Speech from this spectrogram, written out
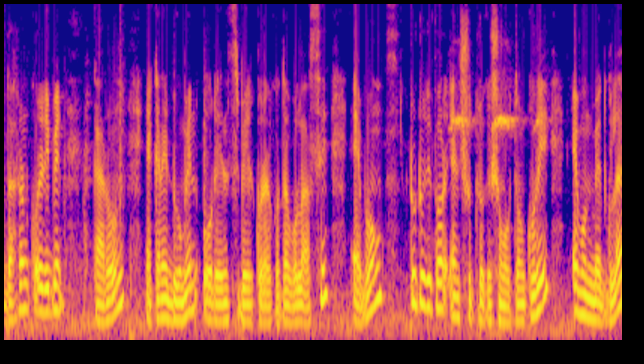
উদাহরণ করে নেবেন। কারণ এখানে ডোমেন ও রেঞ্জ বের করার কথা বলা আছে এবং two to the power N সূত্রকে সমর্থন করে এমন ম্যাথগুলা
